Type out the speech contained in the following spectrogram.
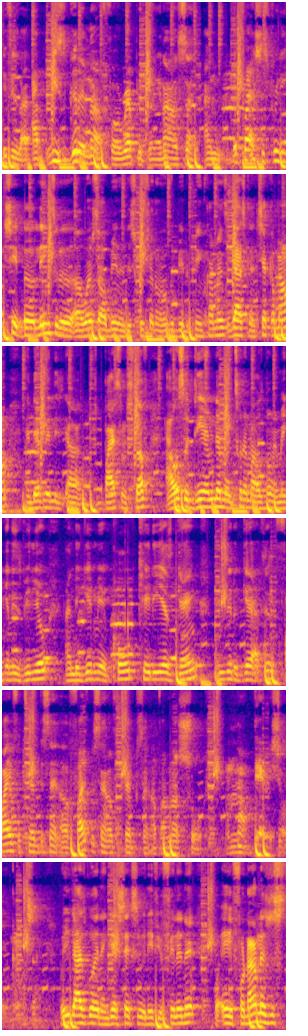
if it's like, at least good enough for a replica, you know what I'm saying? And the price is pretty cheap. The link to the uh, website will be in the description or also be in the pinned comments. You guys can check them out and definitely uh, buy some stuff. I also DM'd them and told them I was going to be making this video and they gave me a code KDS gang. Easy to get, I think 5 for 10% off, 5% off 10% off, I'm not sure sure. I'm not very sure, you know what I'm saying? But you guys go ahead and get sexy with it if you're feeling it. But hey, for now, let's just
